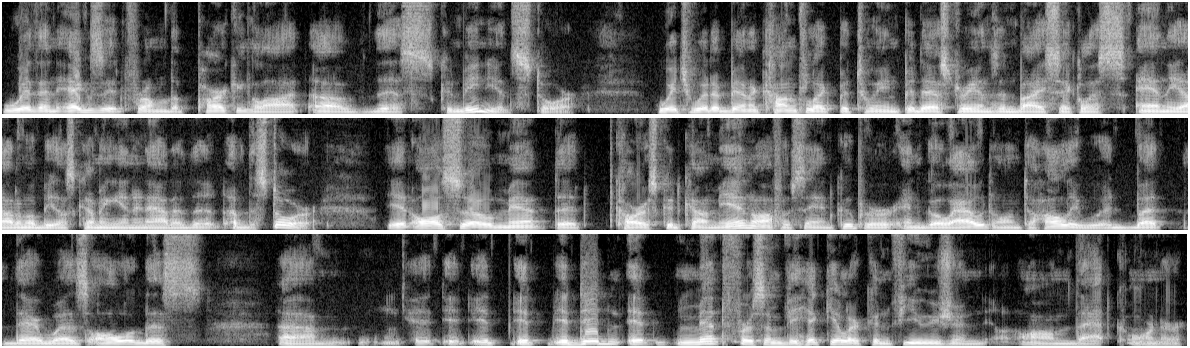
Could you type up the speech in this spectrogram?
with an exit from the parking lot of this convenience store, which would have been a conflict between pedestrians and bicyclists and the automobiles coming in and out of the of the store. It also meant that cars could come in off of Sam Cooper and go out onto Hollywood, but there was all of this. Um, it, it, it, it, it did it meant for some vehicular confusion on that corner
